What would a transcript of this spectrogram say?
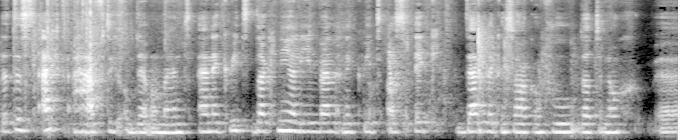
het is echt heftig op dit moment. En ik weet dat ik niet alleen ben. En ik weet als ik dergelijke zaken voel, dat er nog uh,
